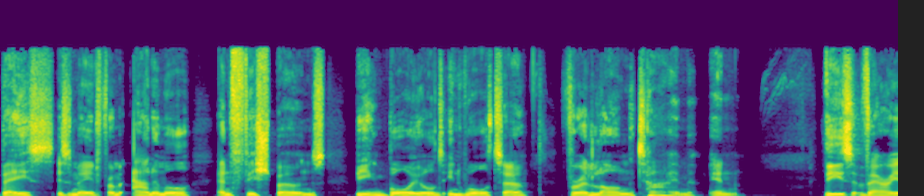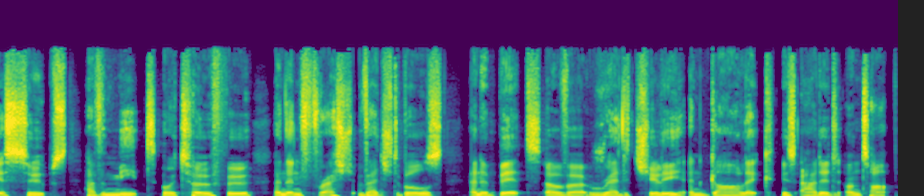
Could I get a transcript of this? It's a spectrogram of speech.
base is made from animal and fish bones being boiled in water for a long time in These various soups have meat or tofu and then fresh vegetables and a bit of a red chili and garlic is added on top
